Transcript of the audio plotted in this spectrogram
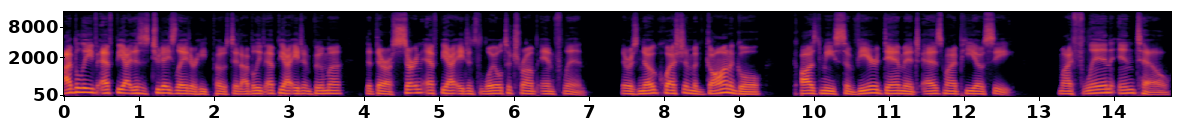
I believe FBI. This is two days later. He posted. I believe FBI agent Buma that there are certain FBI agents loyal to Trump and Flynn. There is no question McGonigal caused me severe damage as my POC. My Flynn intel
